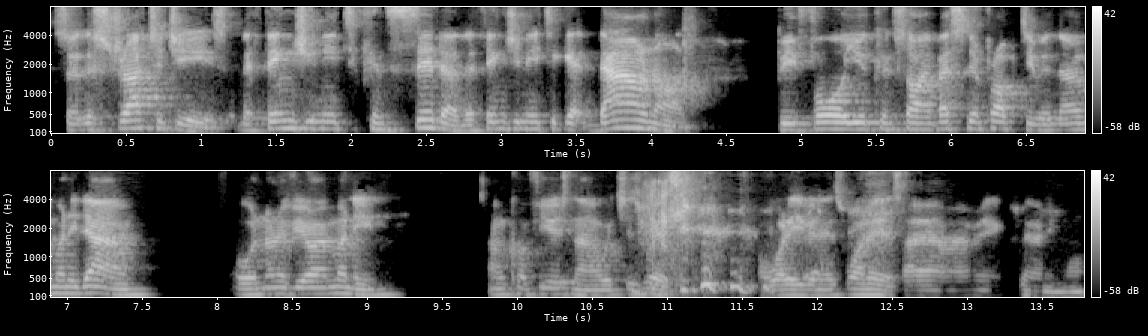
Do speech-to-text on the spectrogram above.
So the strategies, the things you need to consider, the things you need to get down on before you can start investing in property with no money down or none of your own money. I'm confused now, which is which, or what even is what is. I don't have any clue anymore.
